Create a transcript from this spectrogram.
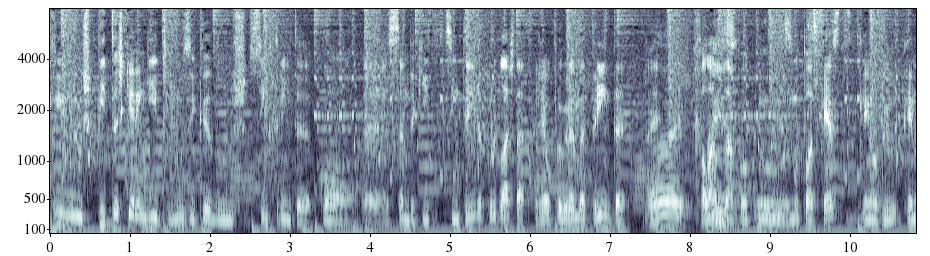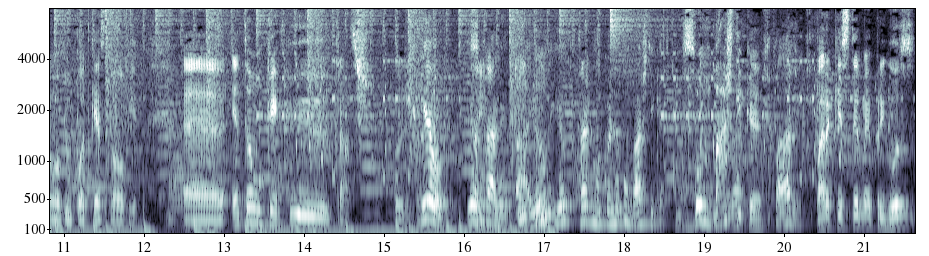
Ouvimos Pitas Querem Guito, música dos 530 com uh, Sam da Kid. 530, porque lá está, hoje é o programa 30. não é? Oi, Falámos há pouco no, no podcast. Quem, ouviu, quem não ouviu o podcast vai ouvir. Uh, então, o que é que trazes hoje? Eu, eu Sim. trago, pá, eu, eu trago uma coisa bombástica. sempre, Bombástica? Claro. Repara que esse termo é perigoso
